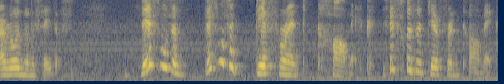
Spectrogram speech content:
I really am gonna say this. This was a this was a different comic. This was a different comic.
